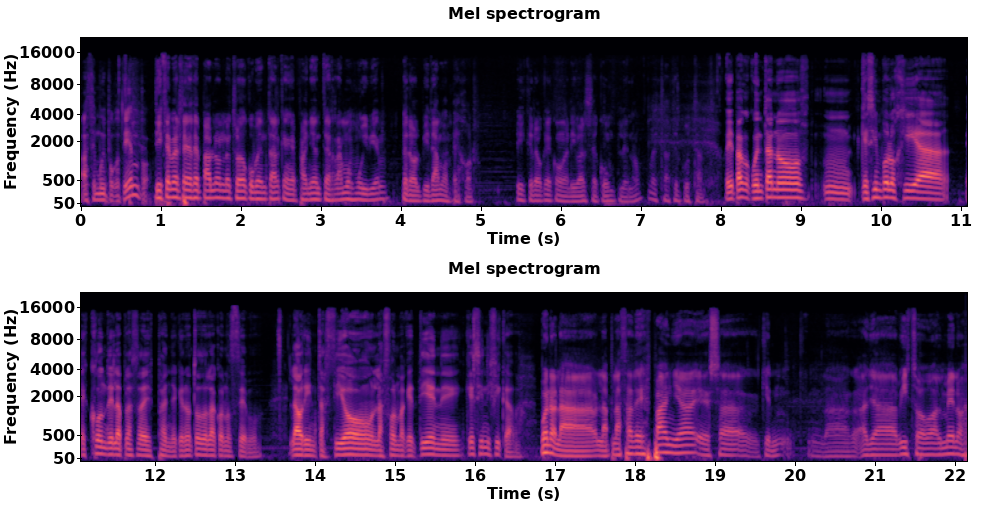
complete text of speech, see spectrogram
hace muy poco tiempo. Dice Mercedes de Pablo en nuestro documental que en España enterramos muy bien, pero olvidamos mejor. Y creo que con Aníbal se cumple, ¿no? Esta circunstancia. Oye, Paco, cuéntanos mm, qué simbología esconde la Plaza de España, que no todos la conocemos la orientación, la forma que tiene, ¿qué significaba? Bueno, la, Plaza de España, esa, quien la haya visto al menos,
